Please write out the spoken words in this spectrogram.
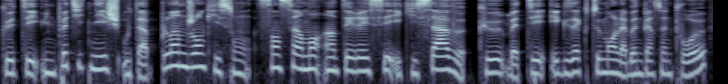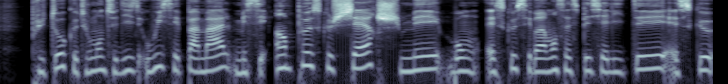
que tu es une petite niche où tu as plein de gens qui sont sincèrement intéressés et qui savent que bah, tu es exactement la bonne personne pour eux, plutôt que tout le monde se dise oui c'est pas mal mais c'est un peu ce que je cherche mais bon est-ce que c'est vraiment sa spécialité? Est-ce que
